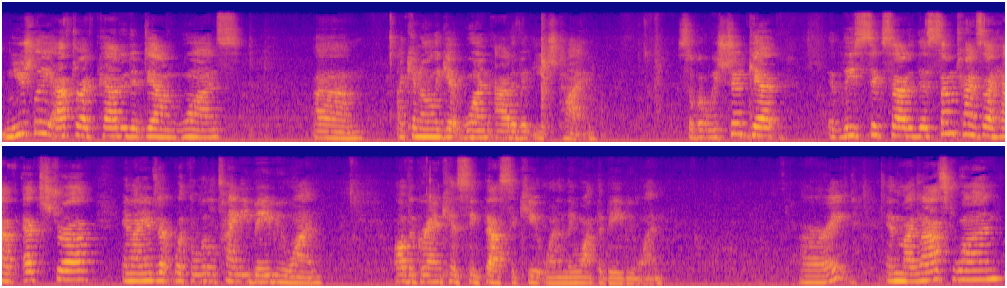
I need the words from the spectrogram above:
and usually after I've patted it down once, um, I can only get one out of it each time. So, but we should get at least six out of this. Sometimes I have extra and I end up with a little tiny baby one. All the grandkids think that's the cute one and they want the baby one. All right, and my last one,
